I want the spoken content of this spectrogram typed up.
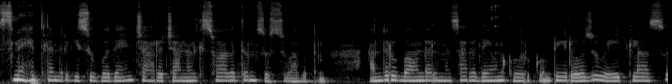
స్నేహితులందరికీ శుభోదయం. చారు ఛానల్కి స్వాగతం సుస్వాగతం. అందరూ బాగుండాలి మసాలా దేవుని కోరుకుంటూ ఈరోజు వెయిట్ లాస్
